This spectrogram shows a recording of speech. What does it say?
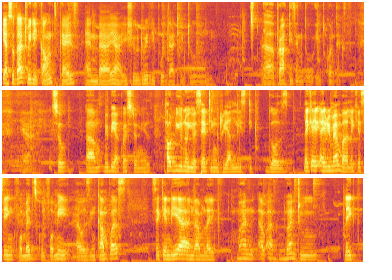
Yeah, so that really counts, guys, and uh, yeah, you should really put that into uh, practice and into into context. Yeah. So um, maybe a question is how do you know you're setting realistic goals? Like I, I remember, like you're saying for med school, for me, I was in campus, second year, and I'm like, man, I, I want to, like,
